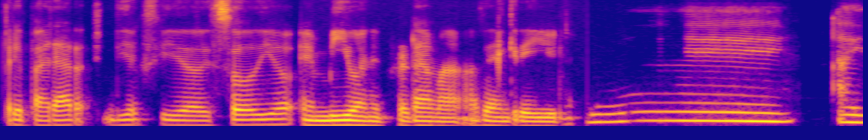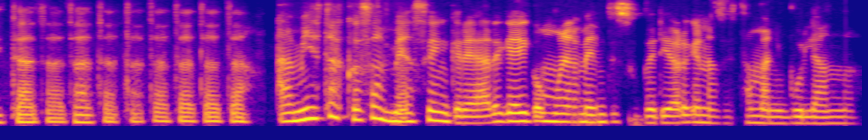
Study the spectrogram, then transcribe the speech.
preparar dióxido de sodio en vivo en el programa. O sea, increíble. Eh, Ay, ta, ta, ta, ta, ta, ta, ta, ta, ta. A mí estas cosas me hacen creer que hay como una mente superior que nos está manipulando.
